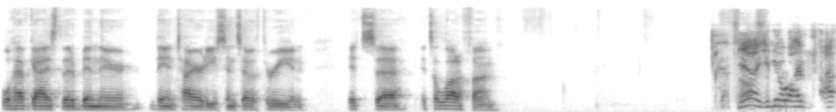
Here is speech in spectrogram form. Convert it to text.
we'll have guys that have been there the entirety since 03 and it's uh it's a lot of fun. That's Yeah, awesome. you know, I've, I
